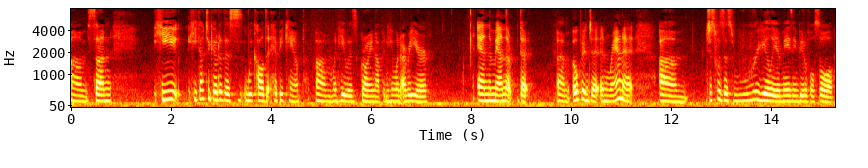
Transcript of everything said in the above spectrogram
um, son, he he got to go to this we called it hippie camp um, when he was growing up, and he went every year. And the man that that um, opened it and ran it um, just was this really amazing, beautiful soul.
